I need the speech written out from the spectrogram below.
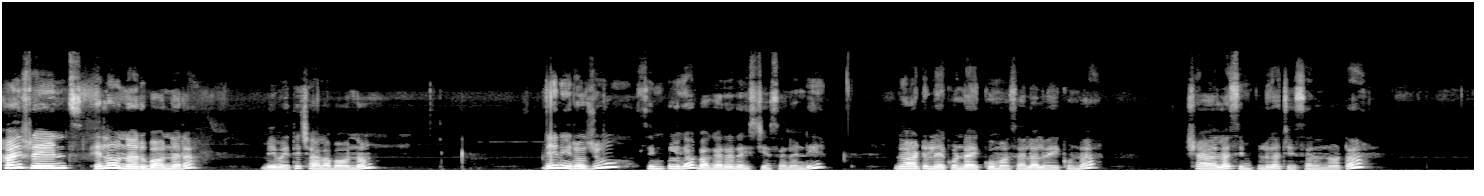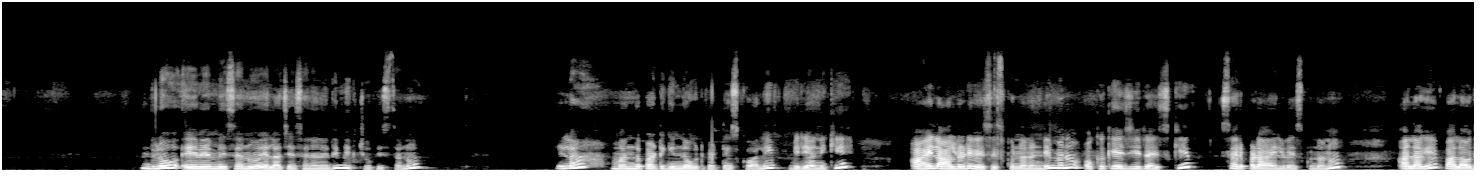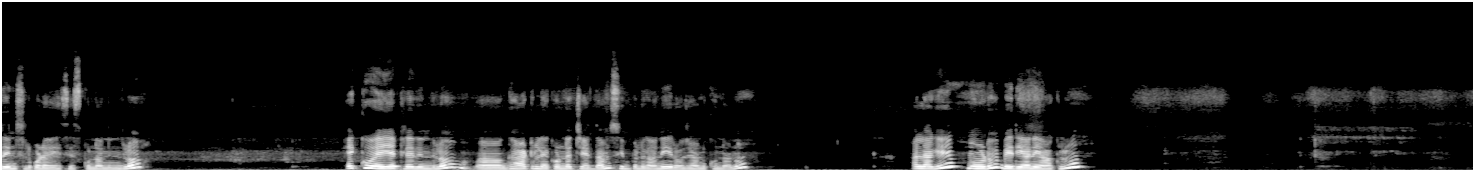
Hi friends ఎలా ఉన్నారు? బాగున్నారా? మేమైతే చాలా బాగున్నాం. నేను ఈరోజు సింపుల్గా బగారా రైస్ చేశానండి. ఘాటు లేకుండా ఎక్కువ మసాలాలు వేయకుండా చాలా సింపుల్గా చేశానన్నమాట. ఇందులో ఏమేమి వేసాను ఎలా చేశాను అనేది మీకు చూపిస్తాను. ఇలా మందపాటి గిన్నె ఒకటి పెట్టేసుకోవాలి బిర్యానీకి. ఆయిల్ ఆల్రెడీ వేసేసుకున్నానండి. మనం ఒక కేజీ రైస్కి సరిపడా ఆయిల్ వేసుకున్నాను. అలాగే పలావ్ దినుసులు కూడా వేసేసుకున్నాను ఇందులో. ఎక్కువ వేయట్లేదు ఇందులో. ఘాటు లేకుండా చేద్దాం సింపుల్గానే ఈరోజు అనుకున్నాను. అలాగే మూడు బిర్యానీ ఆకులు.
